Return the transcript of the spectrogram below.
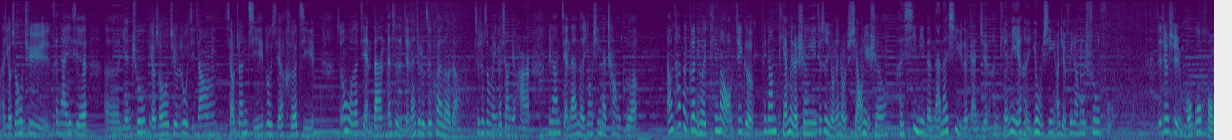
呃，有时候去参加一些呃演出，有时候去录几张小专辑，录一些合集。生活的简单，但是简单就是最快乐的，就是这么一个小女孩，非常简单的用心的唱歌。然后她的歌你会听到这个非常甜美的声音，就是有那种小女生很细腻的喃喃细语的感觉，很甜蜜也很用心，而且非常的舒服。这就是蘑菇红，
